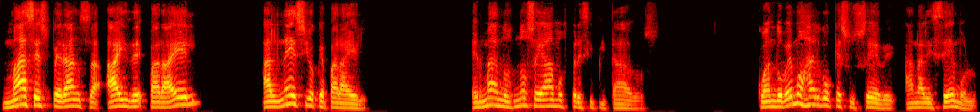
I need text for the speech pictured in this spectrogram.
más esperanza hay de, para él al necio que para él. Hermanos, no seamos precipitados. Cuando vemos algo que sucede, analicémoslo,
